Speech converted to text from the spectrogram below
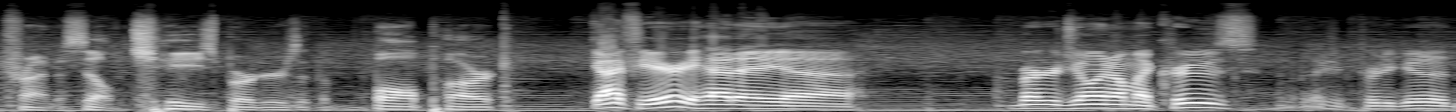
Trying to sell cheeseburgers at the ballpark. Guy Fieri had a uh, burger joint on my cruise. It was actually pretty good.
